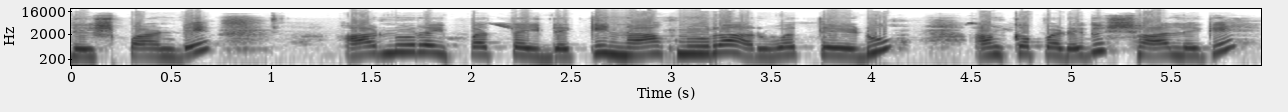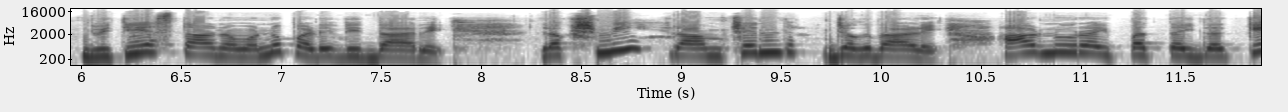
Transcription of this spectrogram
ದೇಶಪಾಂಡೆ ಆರುನೂರ ಇಪ್ಪತ್ತೈದಕ್ಕೆ ನಾಲ್ಕುನೂರ ಅರವತ್ತೆರಡು ಅಂಕ ಪಡೆದು ಶಾಲೆಗೆ ದ್ವಿತೀಯ ಸ್ಥಾನವನ್ನು ಪಡೆದಿದ್ದಾರೆ. ಲಕ್ಷ್ಮೀ ರಾಮಚಂದ್ರ ಜಗದಾಳೆ ಆರುನೂರ ಇಪ್ಪತ್ತೈದಕ್ಕೆ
